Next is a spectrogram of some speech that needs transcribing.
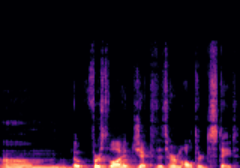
Um, Oh, First of all, I object to the term altered state.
